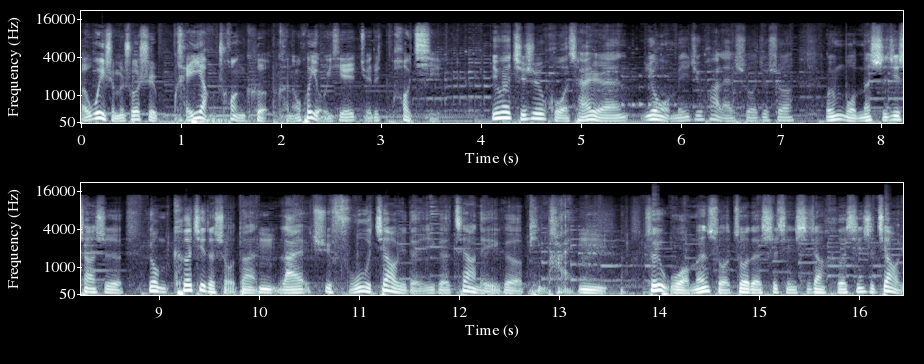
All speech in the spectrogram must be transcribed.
呃为什么说是培养创客，可能会有一些觉得好奇。因为其实火柴人用我们一句话来说，就说我们我们实际上是用科技的手段来去服务教育的一个这样的一个品牌，嗯，所以我们所做的事情实际上核心是教育，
